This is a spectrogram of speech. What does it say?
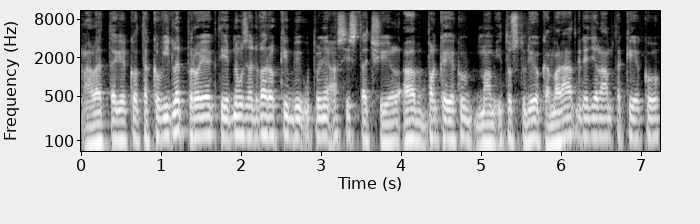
Ale tak jako takovýhle projekt jednou za dva roky by úplně asi stačil. A pak jako mám i to studio Kamarád, kde dělám taky jako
